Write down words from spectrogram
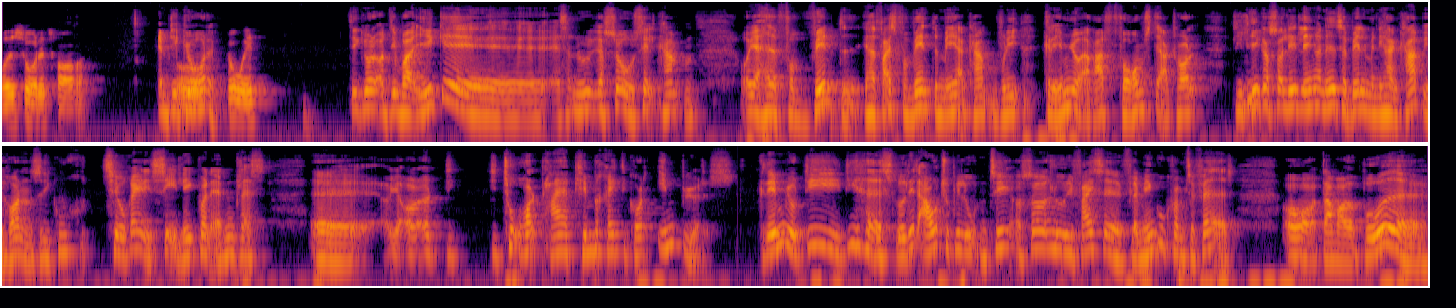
rød-sorte tropper. Jamen det gjorde det. 2-1. Det gjorde og det var ikke, øh, altså nu, jeg så selv kampen, og jeg havde forventet, jeg havde faktisk forventet mere af kampen, fordi Gremio er ret formstærkt hold. De ligger så lidt længere nede i tabellen, men de har en kamp i hånden, så de kunne teoretisk set ligge på en anden plads. Øh, og, og de, de to hold plejer at kæmpe rigtig godt indbyrdes. Gremio, de, de havde slået lidt autopiloten til, og så lod de faktisk uh, Flamengo komme til fadet. Og der var jo både uh,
